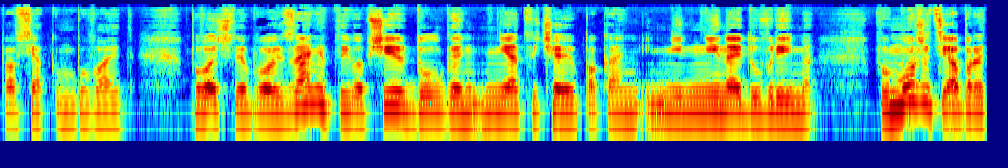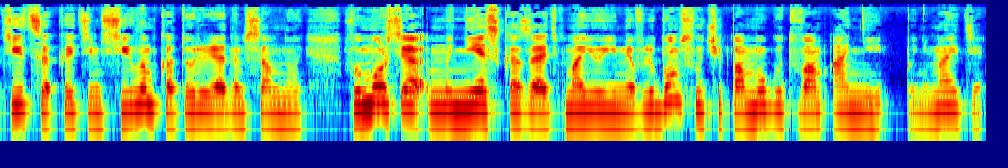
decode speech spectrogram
по-всякому бывает. Бывает, что я бываю занята, и вообще долго не отвечаю, пока не, не найду время. Вы можете обратиться к этим силам, которые рядом со мной. Вы можете мне сказать мое имя. В любом случае помогут вам они, понимаете?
